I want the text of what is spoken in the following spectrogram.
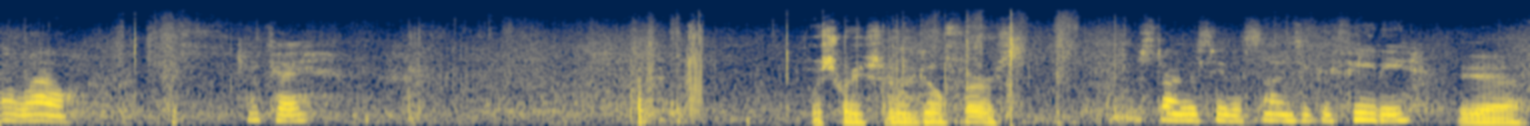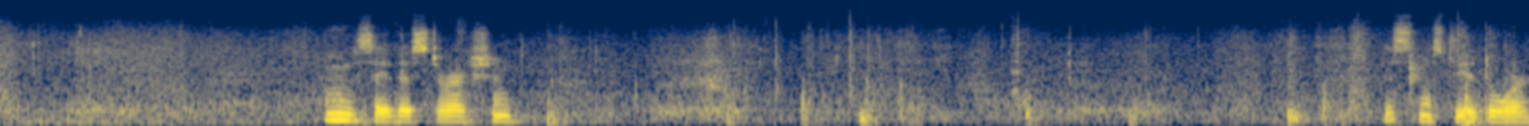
Oh wow. Okay. Which way should we go first? I'm starting to see the signs of graffiti. Yeah. I'm gonna say this direction. This must be a door.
